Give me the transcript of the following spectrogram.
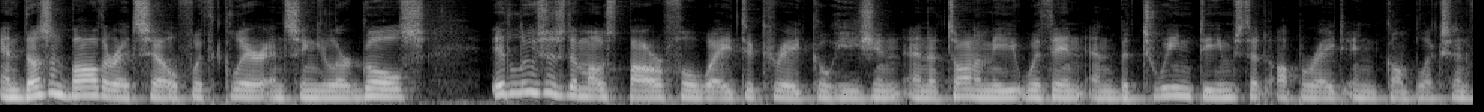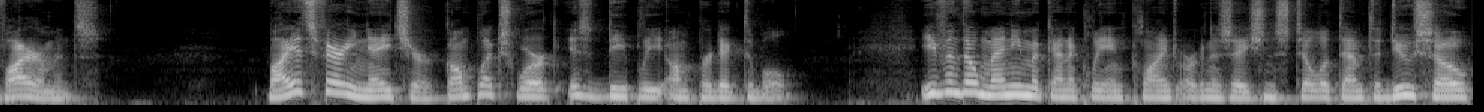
and doesn't bother itself with clear and singular goals, it loses the most powerful way to create cohesion and autonomy within and between teams that operate in complex environments. By its very nature, complex work is deeply unpredictable. Even though many mechanically inclined organizations still attempt to do so,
